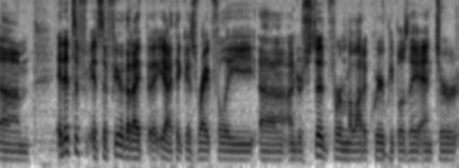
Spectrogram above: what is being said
um, and it's a it's a fear that I yeah I think is rightfully uh, understood from a lot of queer people as they enter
